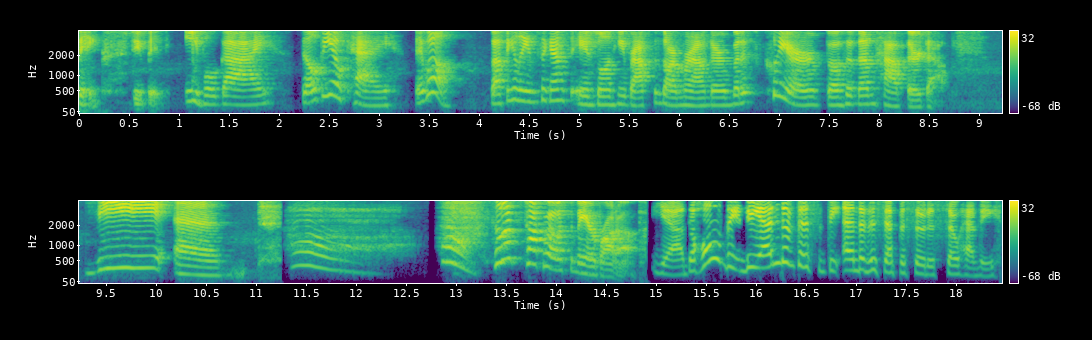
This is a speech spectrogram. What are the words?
Big stupid evil guy. They'll be okay. They will. Buffy leans against Angel and he wraps his arm around her, but it's clear both of them have their doubts. The end. so let's talk about what the mayor brought up. Yeah, the whole the, the end of this the end of this episode is so heavy.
